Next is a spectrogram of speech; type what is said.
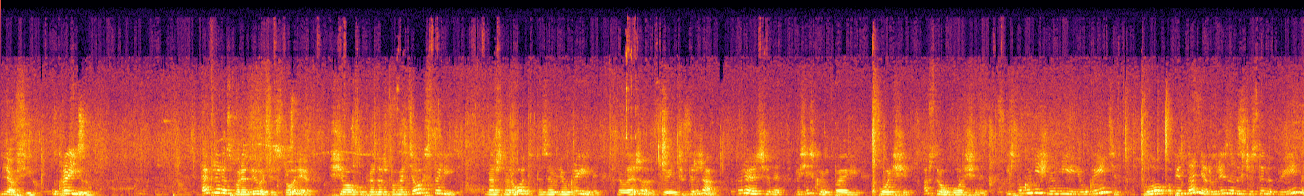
для всіх Україна. Так же розпорядилась історія, що упродовж багатьох століть наш народ та землі України належали до інших держав Туреччини, Російської імперії, Польщі, Австро-Угорщини. І споконвічною мрією українців було об'єднання розрізнених частин України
